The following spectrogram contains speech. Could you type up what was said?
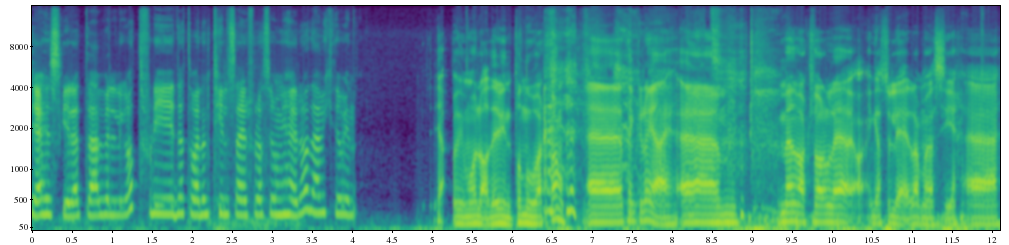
Jeg husker dette er veldig godt, fordi dette var en til seier for oss i Unge Høyre, og det er viktig å vinne. Ja, Vi må la dere vinne på noe, i hvert fall. Eh, tenker nå jeg. Eh, men i hvert fall eh, ja, Gratulerer, da, må jeg si. Eh,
